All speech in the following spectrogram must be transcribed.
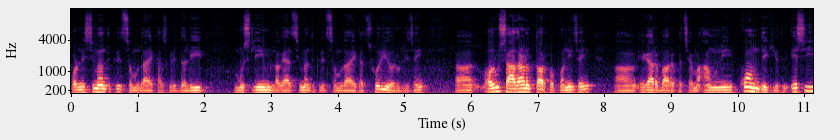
पढ्ने सीमान्तकृत समुदाय खास गरी दलित मुस्लिम लगायत सीमान्तकृत समुदायका छोरीहरूले चाहिँ अरू साधारणतर्फ पनि चाहिँ एघार बाह्र कक्षामा आउने कम देखियो थियो यसै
